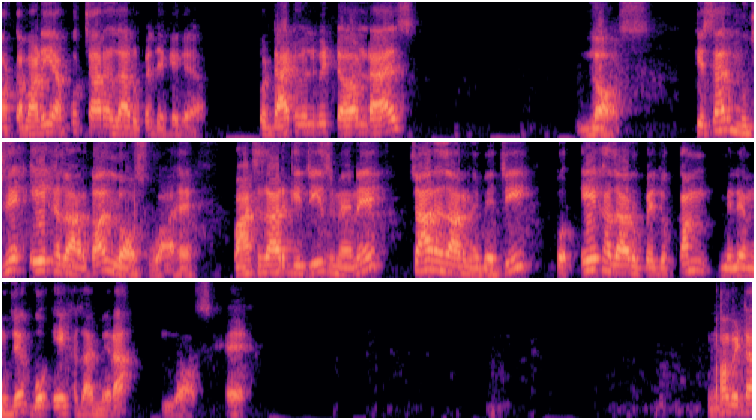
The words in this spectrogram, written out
और कबाड़ी आपको चार हज़ार रुपए देके गया। तो that will be termed as loss कि सर, मुझे एक हज़ार का लॉस हुआ है। पाँच हज़ार की चीज़ मैंने चार हज़ार में बेची तो एक हज़ार रुपए जो कम मिले मुझे, वो एक हज़ार मेरा लॉस है। now beta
